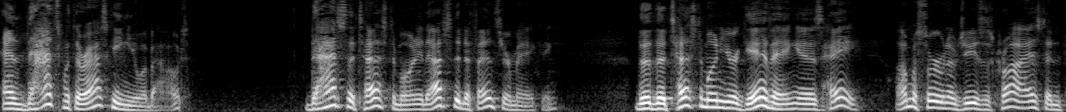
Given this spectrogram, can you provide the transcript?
And that's what they're asking you about. That's the testimony. That's the defense you're making. The, the testimony you're giving is, hey, I'm a servant of Jesus Christ and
